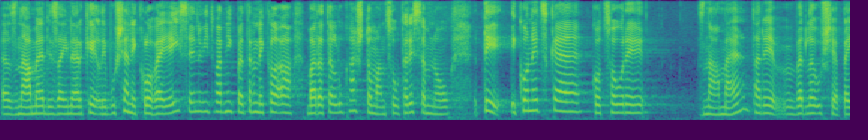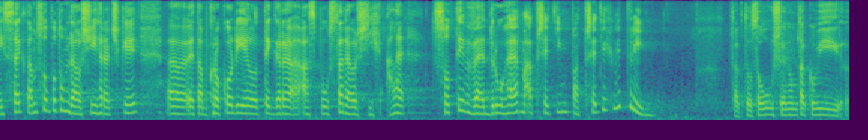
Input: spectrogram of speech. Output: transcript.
eh, známé designérky Libuše Niklové, její syn, výtvarník Petr Nikl a badatel Lukáš Toman jsou tady se mnou. Ty ikonické kocoury známe. Tady vedle už je pejsek, tam jsou potom další hračky, eh, je tam krokodýl, tygr a spousta dalších. Ale co ty ve druhém a třetím patře těch vitrín? Tak to jsou už jenom takový uh,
